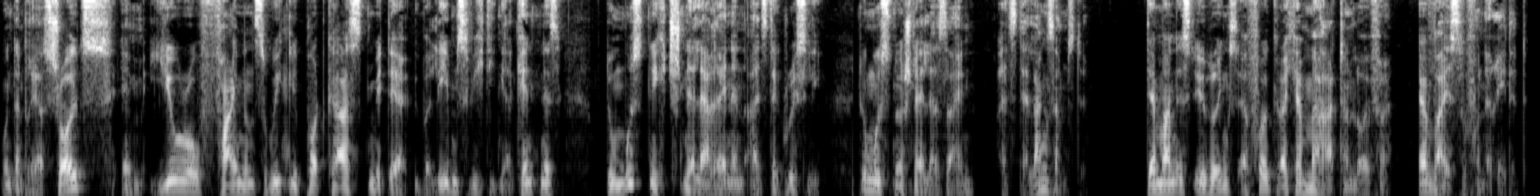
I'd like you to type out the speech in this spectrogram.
Und Andreas Scholz im Euro Finance Weekly Podcast mit der überlebenswichtigen Erkenntnis, du musst nicht schneller rennen als der Grizzly, du musst nur schneller sein als der langsamste. Der Mann ist übrigens erfolgreicher Marathonläufer. Er weiß, wovon er redet.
